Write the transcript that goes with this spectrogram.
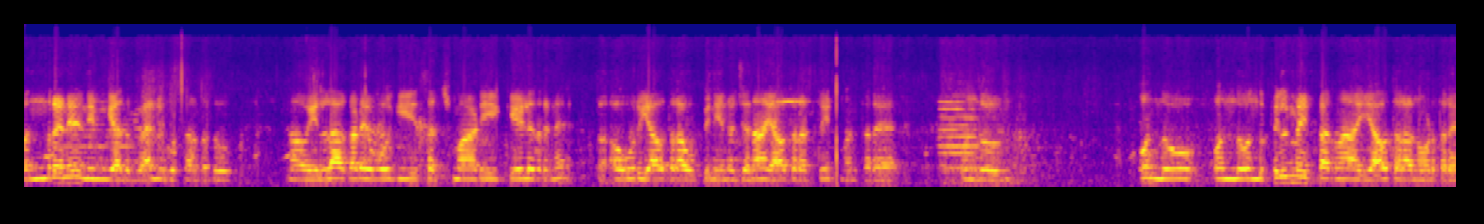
ಬಂದ್ರೇ ನಿಮಗೆ ಅದ್ರ ವ್ಯಾಲ್ಯೂ ಗೊತ್ತಾಗೋದು. ನಾವು ಎಲ್ಲ ಕಡೆ ಹೋಗಿ ಸರ್ಚ್ ಮಾಡಿ ಕೇಳಿದ್ರೇ ಅವ್ರು ಯಾವ ಥರ ಒಪಿನಿಯನು ಜನ ಯಾವ ಥರ ಟ್ರೀಟ್ ಮಾಡ್ತಾರೆ. ಒಂದು ಒಂದು ಒಂದು ಒಂದು ಫಿಲ್ಮ್ ಮೇಕರ್ನ ಯಾವ ಥರ ನೋಡ್ತಾರೆ.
